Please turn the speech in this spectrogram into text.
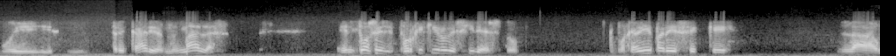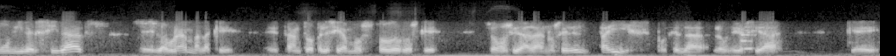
muy precarias, muy malas. Entonces, ¿por qué quiero decir esto? Porque a mí me parece que la universidad, eh, la UNAM, a la que eh, tanto apreciamos todos los que somos ciudadanos en el país, porque es la, universidad que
